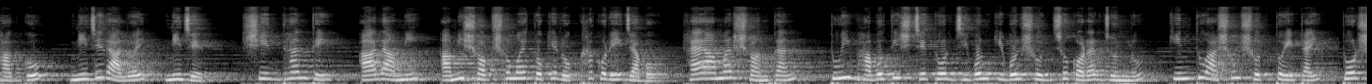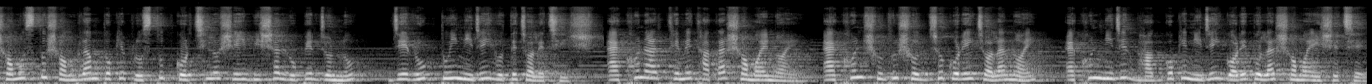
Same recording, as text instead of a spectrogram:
ভাগ্য, নিজের আলোয়, নিজের সিদ্ধান্তে। আর আমি আমি সবসময় তোকে রক্ষা করেই যাব। হ্যাঁ আমার সন্তান তুই ভাবতিস যে তোর জীবন কেবল সহ্য করার জন্য, কিন্তু আসল সত্য এটাই, তোর সমস্ত সংগ্রাম তোকে প্রস্তুত করছিল সেই বিশাল রূপের জন্য, যে রূপ তুই নিজেই হতে চলেছিস। এখন আর থেমে থাকার সময় নয়। এখন শুধু সহ্য করেই চলা নয়, এখন নিজের ভাগ্যকে নিজেই গড়ে তোলার সময় এসেছে।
